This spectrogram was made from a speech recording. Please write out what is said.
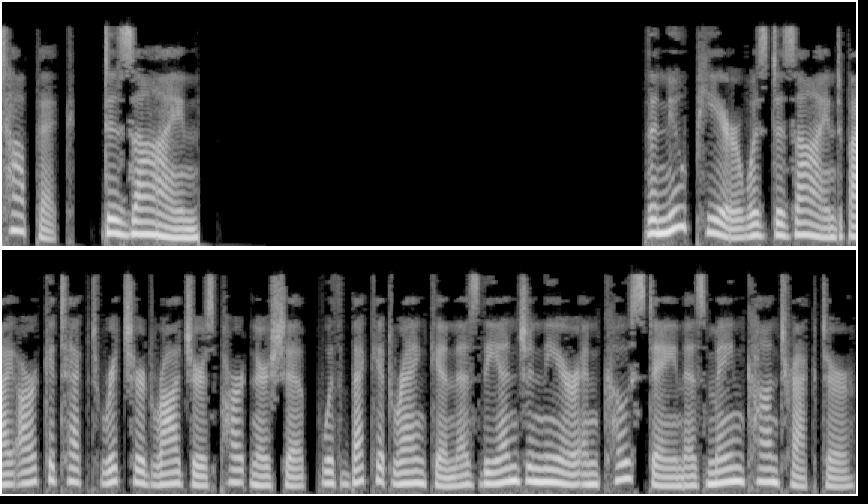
Topic: Design. The new pier was designed by architect Richard Rogers Partnership with Beckett Rankine as the engineer and Costain as main contractor.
